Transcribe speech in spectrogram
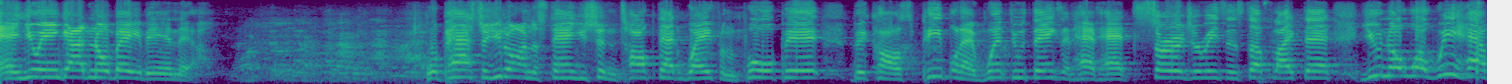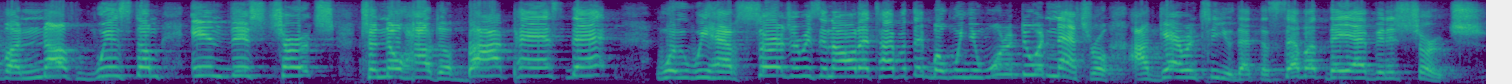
And you ain't got no baby in there. Well, Pastor, you don't understand. You shouldn't talk that way from the pulpit because people have went through things and have had surgeries and stuff like that. You know what? We have enough wisdom in this church to know how to bypass that. We have surgeries and all that type of thing. But when you want to do it natural, I guarantee you that the Seventh day Adventist church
